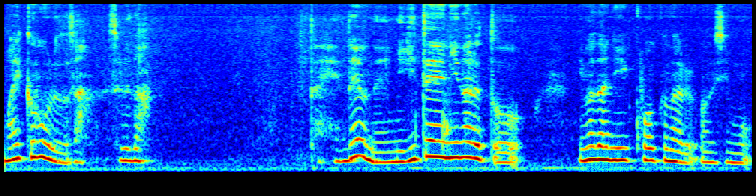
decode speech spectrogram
マイクホールドだ。それだ。大変だよね。右手になるといまだに怖くなる。私も。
